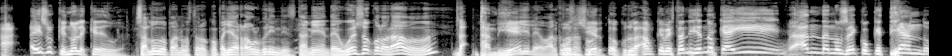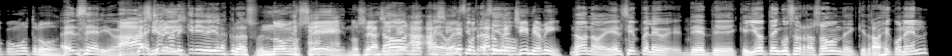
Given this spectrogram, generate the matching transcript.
A eso que no le quede duda. Saludo para nuestro compañero Raúl Brindis también, de Hueso Colorado, ¿eh? Da- También, Sí, le va al Cruz por Azul. cierto, Cruz- aunque me están diciendo que ahí anda, no sé, coqueteando con otros. En serio. Ah, ya, sí ya me no le quiere ir a la Cruz Azul. No, no sé, no sé, así No, me, no así creo, me ha contaron sido- el chisme a mí. No, no, él siempre, le- desde que yo tengo su razón de que trabajé con él,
